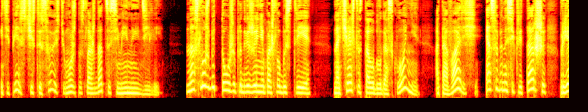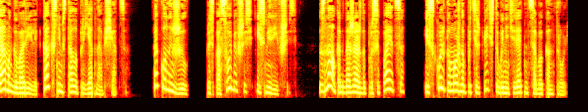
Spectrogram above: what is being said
и теперь с чистой совестью может наслаждаться семейной идиллией. На службе тоже продвижение пошло быстрее, начальство стало благосклоннее, а товарищи, и особенно секретарши, прямо говорили, как с ним стало приятно общаться. Так он и жил, приспособившись и смирившись. Знал, когда жажда просыпается, и сколько можно потерпеть, чтобы не терять над собой контроль.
